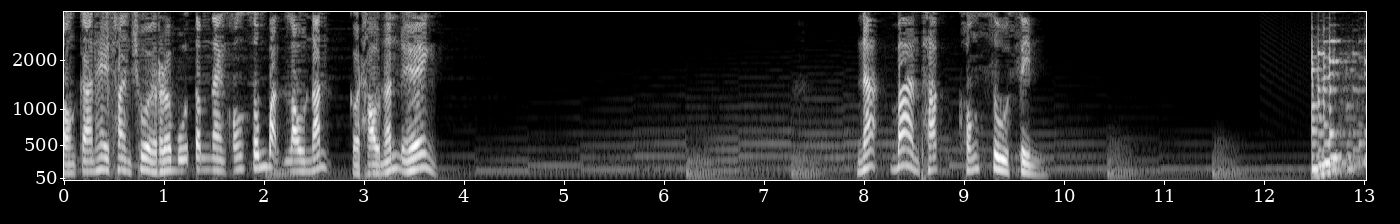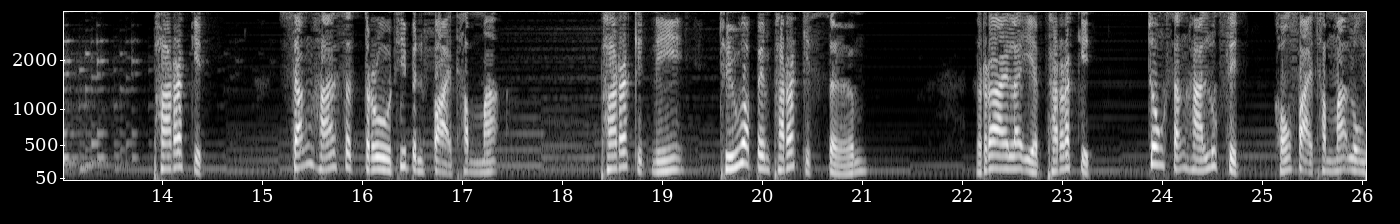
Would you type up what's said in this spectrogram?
ต้องการให้ท่านช่วยระบุตำแหน่งของสมบัติเหล่านั้นก็เท่านั้นเอง ณบ้านพักของซูซิน ภารกิจ สังหารศัตรูที่เป็นฝ่ายธรรมะ ภารกิจนี้ถือว่าเป็นภารกิจเสริม รายละเอียดภารกิจจงสังหารลูกศิษย์ของฝ่ายธรรมะลง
